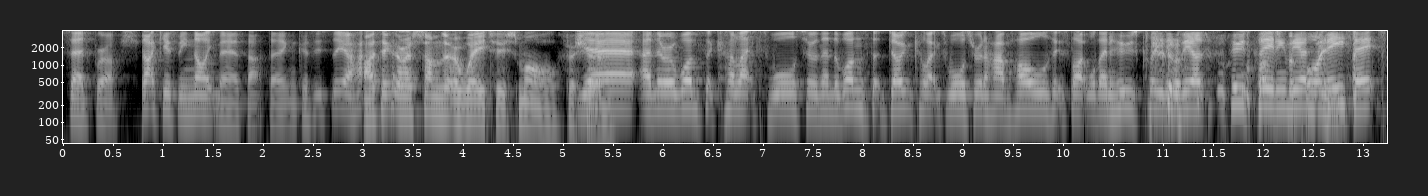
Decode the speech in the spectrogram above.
said brush. That gives me nightmares that thing because it's yeah, I think there are some that are way too small for sure. yeah, and there are ones that collect water, and then the ones that don't collect water and have holes. It's like, well, then who's cleaning the un- who's cleaning the the, underneath it?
